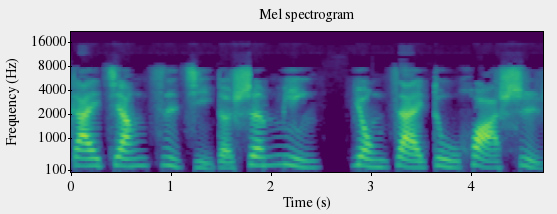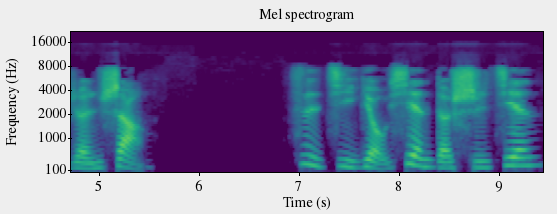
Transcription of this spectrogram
该将自己的生命。用在度化世人上，自己有限的时间，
